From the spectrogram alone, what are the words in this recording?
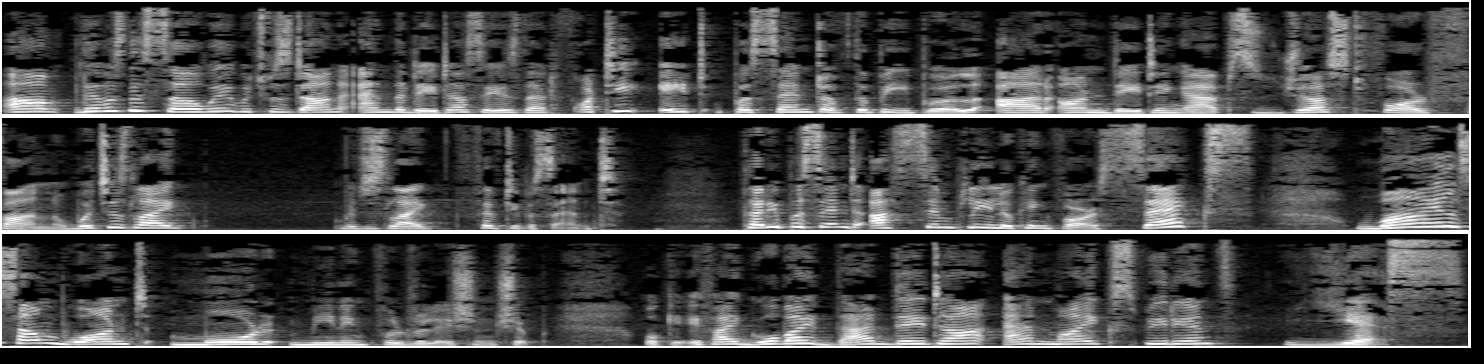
um, there was this survey which was done and the data says that 48% of the people are on dating apps just for fun which is like which is like 50% 30% are simply looking for sex while some want more meaningful relationship Okay, if I go by that data and my experience, yes.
